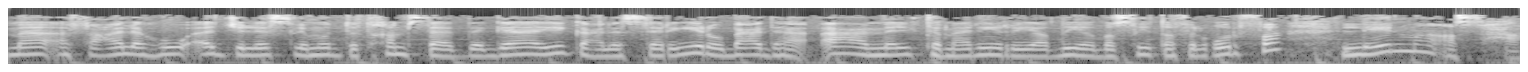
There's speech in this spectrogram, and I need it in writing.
ما أفعله أجلس لمدة خمسة دقائق على السرير وبعدها أعمل تمارين رياضية بسيطة في الغرفة لين ما أصحى.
